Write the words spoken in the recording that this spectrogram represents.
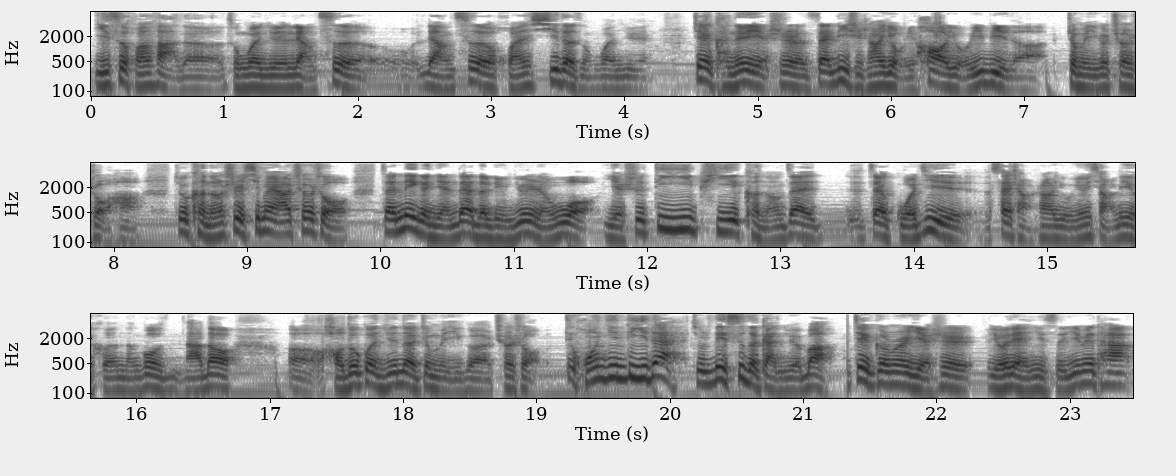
一次环法的总冠军，两次两次环西的总冠军。这肯定也是在历史上有一号有一笔的这么一个车手哈，就可能是西班牙车手在那个年代的领军人物，也是第一批可能在在国际赛场上有影响力和能够拿到呃好多冠军的这么一个车手，黄金第一代就是类似的感觉吧。这哥们儿也是有点意思，因为他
